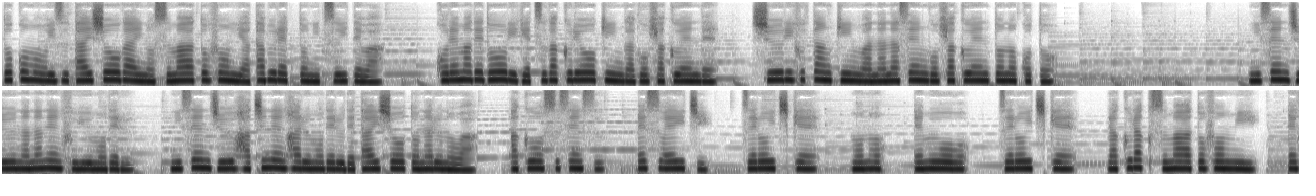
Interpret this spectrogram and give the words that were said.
ドコモ Wiz 対象外のスマートフォンやタブレットについては、これまで通り月額料金が500円で、修理負担金は7500円とのこと。2017年冬モデル、2018年春モデルで対象となるのは、アクオスセンス、SH01 系、モノ、MO01 系、楽々スマートフォンミー、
